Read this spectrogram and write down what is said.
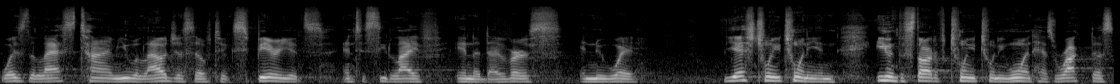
was the last time you allowed yourself to experience and to see life in a diverse and new way? Yes, 2020 and even the start of 2021 has rocked us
